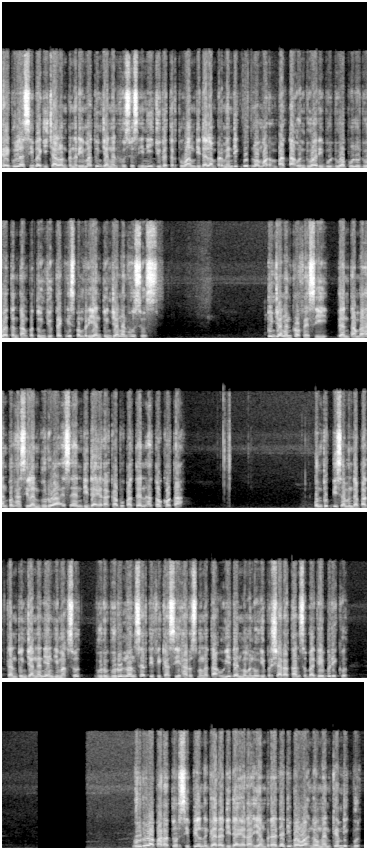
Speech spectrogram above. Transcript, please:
Regulasi bagi calon penerima tunjangan khusus ini juga tertuang di dalam Permendikbud nomor 4 tahun 2022 tentang petunjuk teknis pemberian tunjangan khusus tunjangan profesi, dan tambahan penghasilan guru ASN di daerah kabupaten atau kota. Untuk bisa mendapatkan tunjangan yang dimaksud, guru-guru non-sertifikasi harus mengetahui dan memenuhi persyaratan sebagai berikut. Guru aparatur sipil negara di daerah yang berada di bawah naungan Kemdikbud.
